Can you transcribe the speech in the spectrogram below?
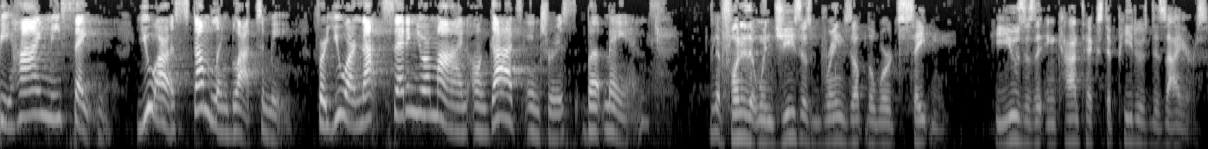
behind me, Satan. You are a stumbling block to me for you are not setting your mind on God's interests, but man's. Isn't it funny that when Jesus brings up the word Satan, he uses it in context to Peter's desires?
